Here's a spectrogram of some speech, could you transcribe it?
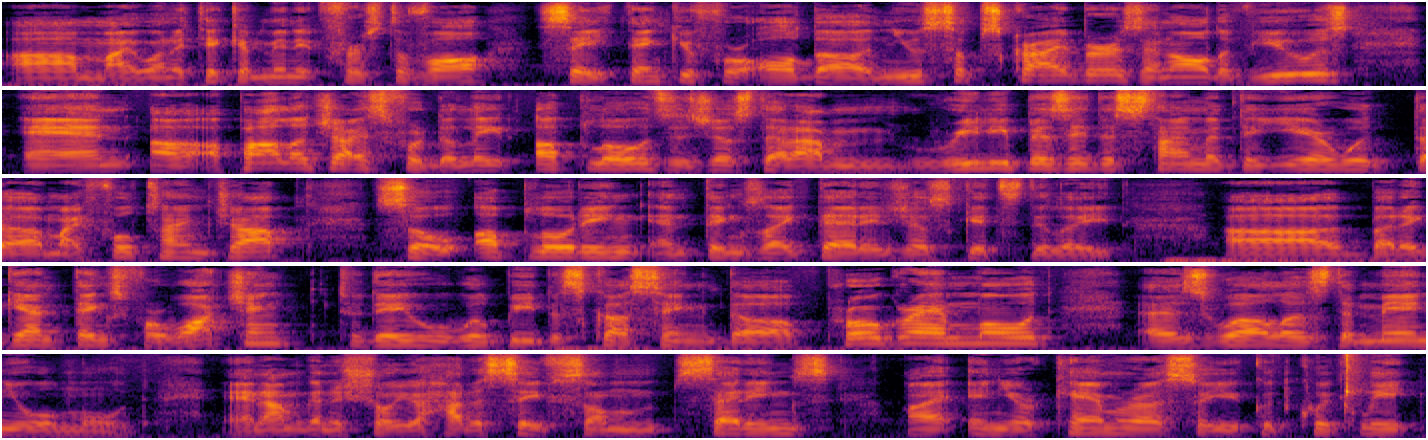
Um, I want to take a minute, first of all, say thank you for all the new subscribers and all the views, and uh, apologize for the late uploads. It's just that I'm really busy this time of the year with uh, my full-time job, so uploading and things like that, it just gets delayed. Uh, but again, thanks for watching. Today we will be discussing the program mode as well as the manual mode. And I'm going to show you how to save some settings uh, in your camera so you could quickly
